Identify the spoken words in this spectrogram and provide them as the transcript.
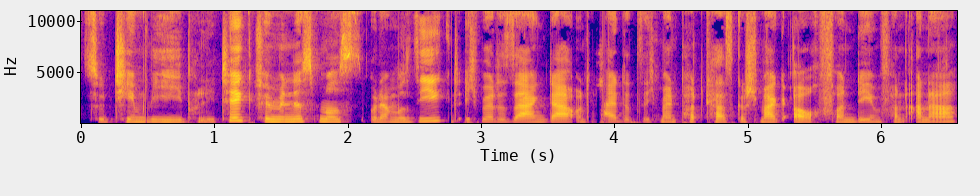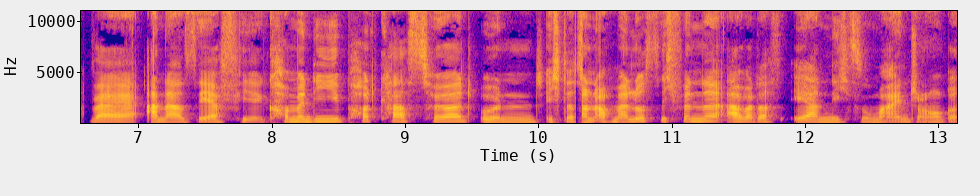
zu Themen wie Politik, Feminismus oder Musik ich würde sagen, da unterscheidet sich mein Podcast-Geschmack auch von dem von Anna, weil Anna sehr viel Comedy-Podcasts hört und ich das schon auch mal lustig finde, aber das eher nicht so mein Genre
